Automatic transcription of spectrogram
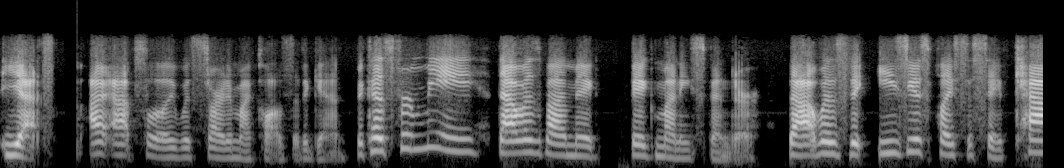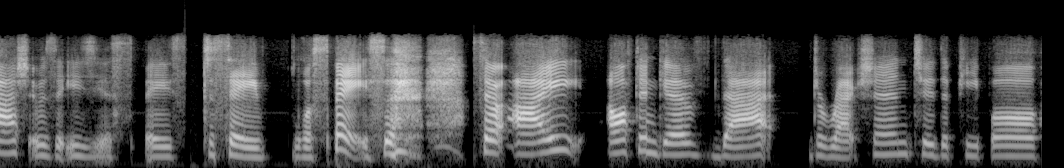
Yes, I absolutely would start in my closet again because for me, that was my big, big money spender that was the easiest place to save cash. It was the easiest space to save well space. so I often give that direction to the people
